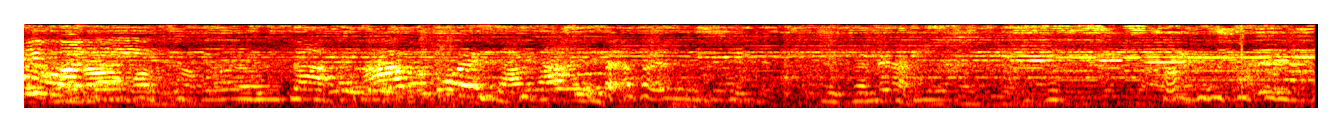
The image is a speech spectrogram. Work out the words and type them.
我要把你划入我的爱情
